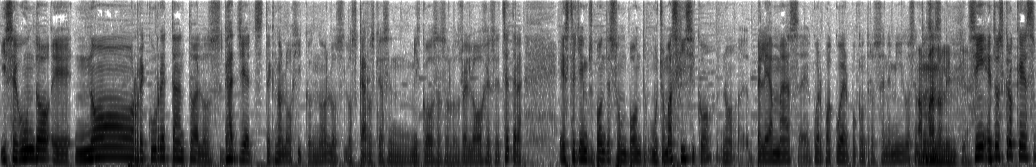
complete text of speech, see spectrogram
y segundo, eh, no recurre tanto a los gadgets tecnológicos, ¿no? Los, los carros que hacen mil cosas o los relojes, etcétera. Este James Bond es un Bond mucho más físico, ¿no? Pelea más eh, cuerpo a cuerpo contra sus enemigos. A mano limpia. Sí, entonces creo que es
